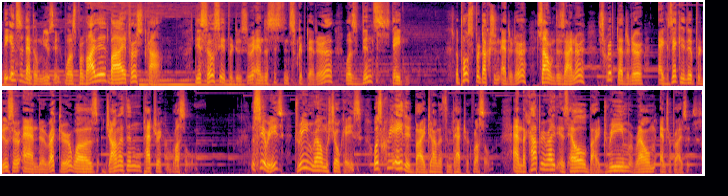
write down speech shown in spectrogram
The incidental music was provided by FirstCom. The associate producer and assistant script editor was Vince Staden. The post production editor, sound designer, script editor, executive producer, and director was Jonathan Patrick Russell. The series, Dream Realm Showcase, was created by Jonathan Patrick Russell, and the copyright is held by Dream Realm Enterprises.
